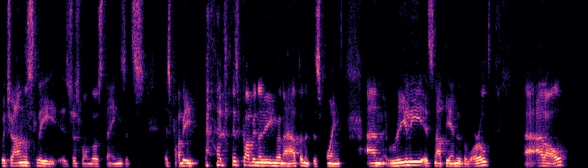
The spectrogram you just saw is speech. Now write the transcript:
which honestly is just one of those things. It's it's probably it's probably not even going to happen at this point. point, and really, it's not the end of the world uh, at all.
